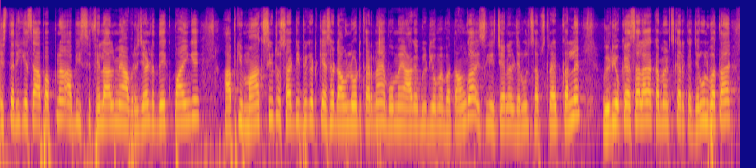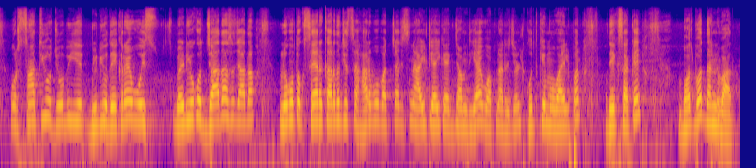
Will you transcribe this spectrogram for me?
इस तरीके से आप अपना अभी फ़िलहाल में आप रिज़ल्ट देख पाएँगे। आपकी मार्कशीट और सर्टिफिकेट कैसे डाउनलोड करना है वो मैं आगे वीडियो में बताऊँगा। इसलिए चैनल ज़रूर सब्सक्राइब कर लें। वीडियो कैसा लगा कमेंट्स करके ज़रूर बताएँ। और साथियों, जो भी ये वीडियो देख रहे हैं, वो इस वीडियो को ज़्यादा से ज़्यादा लोगों तक तो शेयर कर दें, जिससे हर वो बच्चा जिसने आईटीआई का एग्ज़ाम दिया है, वो अपना रिज़ल्ट खुद के मोबाइल पर देख सके। बहुत बहुत धन्यवाद।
